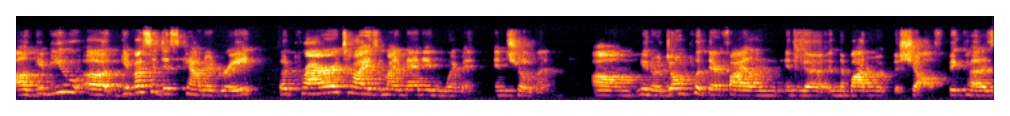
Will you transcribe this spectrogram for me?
I'll give you a, give us a discounted rate, but prioritize my men and women and children. Um, you know, don't put their file in, in the in the bottom of the shelf because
